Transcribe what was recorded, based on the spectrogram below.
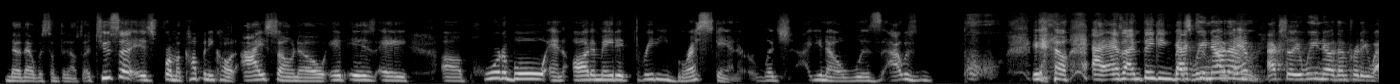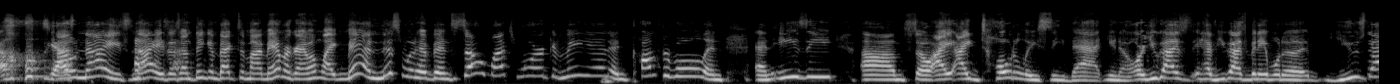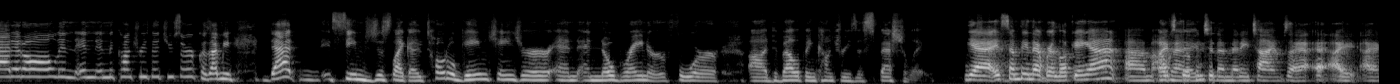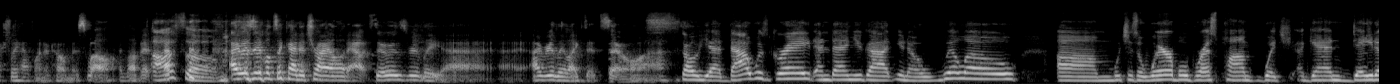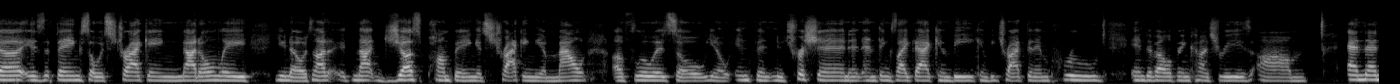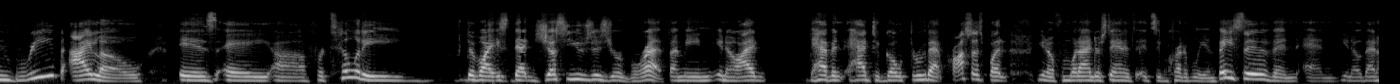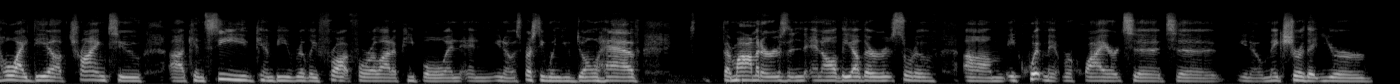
no, that was something else. Atusa is from a company called iSono. It is a uh, portable and automated 3D breast scanner, which you know was I was you know, as I'm thinking back, yes, we know them. Actually, we know them pretty well. yes. Oh, nice, nice. As I'm thinking back to my mammogram, I'm like, man, this would have been so much more convenient and comfortable and and easy. Um, so I I totally see that. You know, are you guys have you guys been able to use that at all in in, in the countries that you serve? Because I mean, that it seems just like a total game changer and and no brainer for uh, developing countries, especially. Yeah, it's something that we're looking at. Um, I've spoken to them many times. I, I, I actually have one at home as well. I love it. Awesome. I was able to kind of trial it out, so it was really, uh, I really liked it. So, uh, so yeah, that was great. And then you got, you know, Willow um, which is a wearable breast pump, which again, data is a thing. So it's tracking not only, you know, it's not it's not just pumping, it's tracking the amount of fluid. So, you know, infant nutrition and, and things like that can be can be tracked and improved in developing countries. Um, and then Breathe ILO is a uh, fertility device that just uses your breath. I mean, you know, I haven't had to go through that process but you know from what i understand it's, it's incredibly invasive and and you know that whole idea of trying to uh, conceive can be really fraught for a lot of people. And and you know especially when you don't have thermometers and, and all the other sort of um, equipment required to to you know make sure that you're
